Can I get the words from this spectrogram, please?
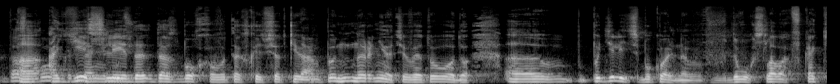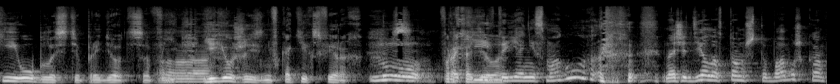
Даст а, Бог, а если, да, даст Бог, вы, так сказать, все-таки да. нырнете в эту воду, э, поделитесь буквально в двух словах, в какие области придется, в а... ее жизнь, в каких сферах ну, проходила? какие-то я не смогу. Значит, дело в том, что бабушка,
